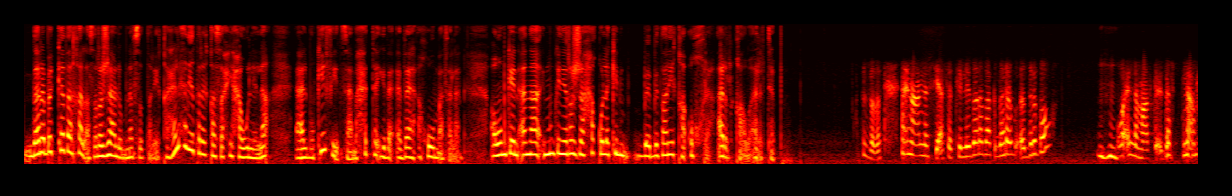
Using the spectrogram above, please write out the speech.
ضربك كذا خلاص رجع له بنفس الطريقة. هل هذه طريقة صحيحة ولا لا؟ علمه كيف يتسامح حتى إذا أذاه أخوه مثلا. أو ممكن أنا ممكن يرجع حقه لكن بطريقة أخرى أرقى وأرتب. بالضبط. نحن عندنا سياسة اللي ضربك ضرب اضربه. وإلا ما بتقدر تنام.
